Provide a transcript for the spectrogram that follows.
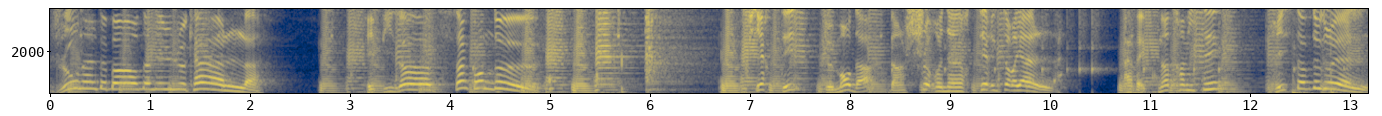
Journal de bord d'un élu local. Épisode 52. Fierté de mandat d'un showrunner territorial. Avec notre invité, Christophe de Gruel.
